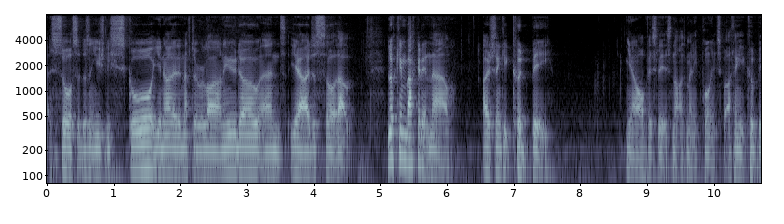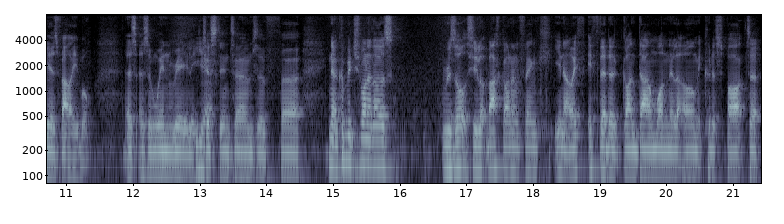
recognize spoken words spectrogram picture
a source that doesn't usually score. You know, they didn't have to rely on Udoh, and yeah, I just thought that. Looking back at it now, I just think it could be. You know, obviously it's not as many points, but I think it could be as valuable as, as a win, really. Yeah. Just in terms of, uh, you know, it could be just one of those results you look back on and think, you know, if, if they'd have gone down 1 0 at home, it could have sparked a,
